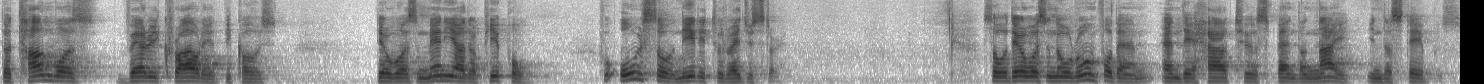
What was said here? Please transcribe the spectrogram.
The town was very crowded because there was many other people who also needed to register. So there was no room for them, and they had to spend the night in the stables.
